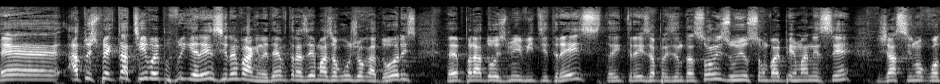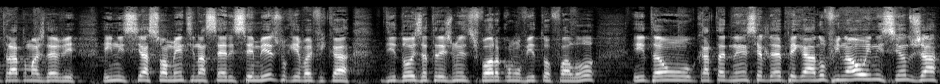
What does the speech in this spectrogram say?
É, a tua expectativa aí pro Figueirense, né, Wagner? Deve trazer mais alguns jogadores é, para 2023. Tem três apresentações. O Wilson vai permanecer. Já assinou o contrato, mas deve iniciar somente na Série C mesmo, porque vai ficar de dois a três meses fora, como o Vitor falou. Então o catarinense ele deve pegar no final, iniciando já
